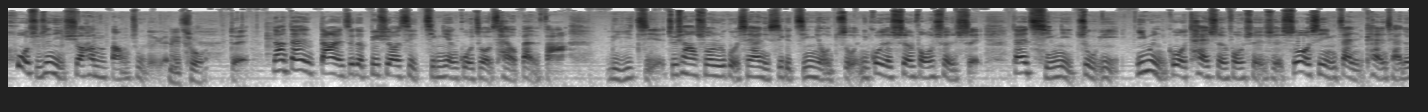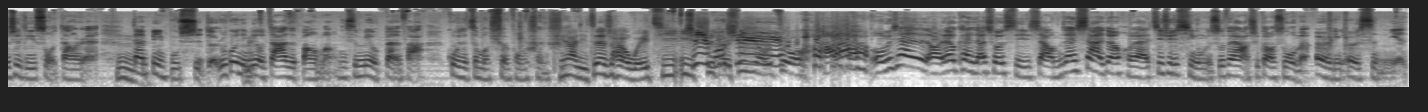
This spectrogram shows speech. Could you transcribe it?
或许是你需要他们帮助的人，没错，对。那但是当然，这个必须要自己经验过之后才有办法。理解，就像说，如果现在你是一个金牛座，你过得顺风顺水，但是请你注意，因为你过得太顺风顺水，所有事情在你看起来都是理所当然，嗯，但并不是的。如果你没有大家的帮忙，你是没有办法过得这么顺风顺水。你看，你真的是还有危机意识的金牛座。好，我们现在呃要开始要休息一下，我们在下一段回来继续请我们苏菲亚老师告诉我们二零二四年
